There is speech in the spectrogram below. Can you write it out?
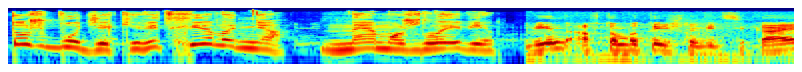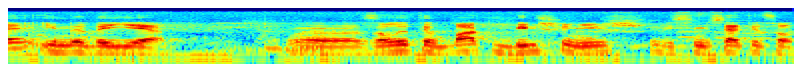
тож будь-які відхилення неможливі. Він автоматично відсікає і не дає е, залити в бак більше ніж 80%.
